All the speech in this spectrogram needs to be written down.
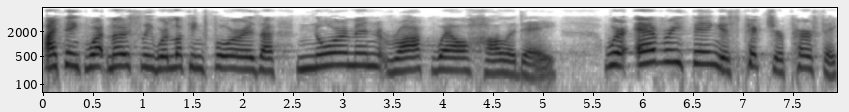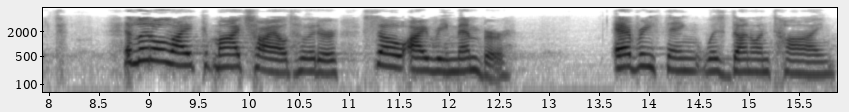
I think what mostly we're looking for is a Norman Rockwell holiday where everything is picture perfect a little like my childhood, or so I remember. Everything was done on time.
